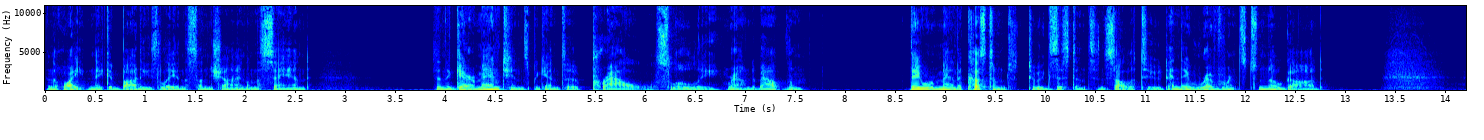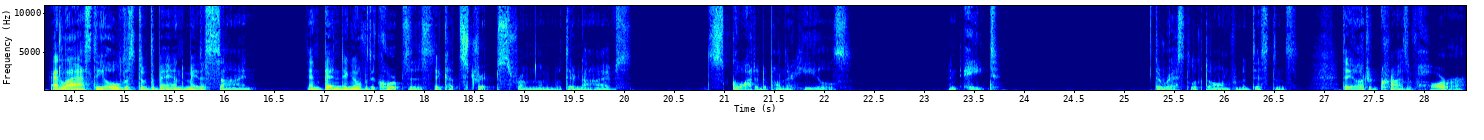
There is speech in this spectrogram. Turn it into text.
and the white, naked bodies lay in the sunshine on the sand. Then the Garamantians began to prowl slowly round about them. They were men accustomed to existence in solitude, and they reverenced no god. At last, the oldest of the band made a sign, and bending over the corpses, they cut strips from them with their knives, squatted upon their heels, and ate. The rest looked on from a distance. They uttered cries of horror,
